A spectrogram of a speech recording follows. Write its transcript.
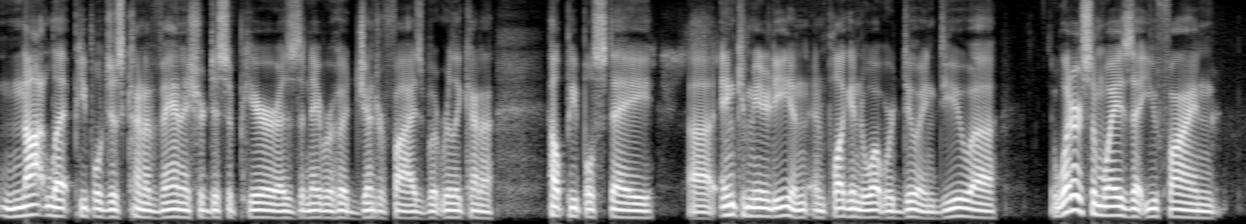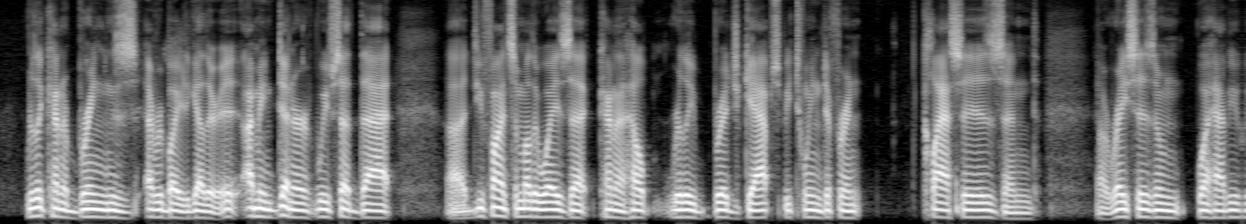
not let people just kind of vanish or disappear as the neighborhood gentrifies, but really kind of help people stay uh, in community and, and plug into what we're doing. Do you? Uh, what are some ways that you find really kind of brings everybody together? It, I mean, dinner. We've said that. Uh, do you find some other ways that kind of help really bridge gaps between different classes and uh, races and what have you?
